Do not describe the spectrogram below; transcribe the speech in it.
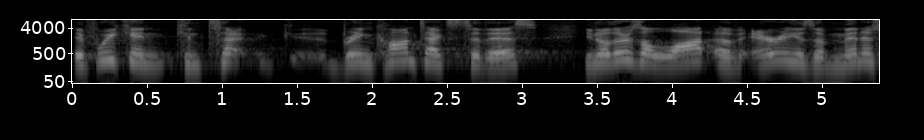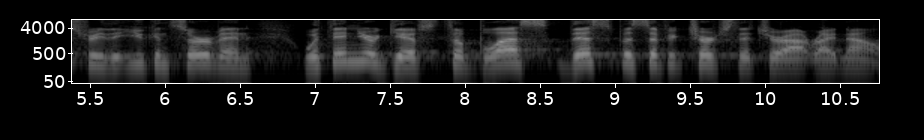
if we can bring context to this, you know, there's a lot of areas of ministry that you can serve in within your gifts to bless this specific church that you're at right now.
